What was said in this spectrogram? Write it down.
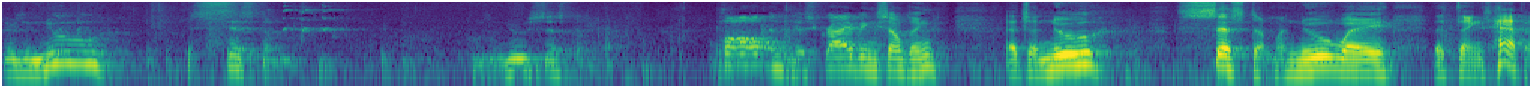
There's a new system. There's a new system. Paul is describing something that's a new system, a new way that things happen.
